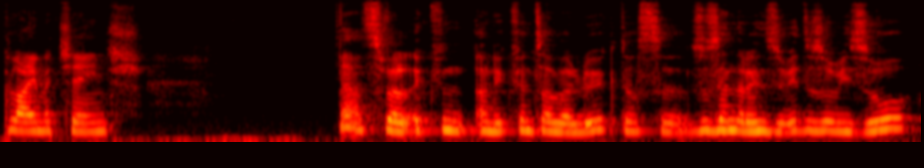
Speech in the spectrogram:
climate change. Ja, het is wel, ik, vind, ik vind dat wel leuk. Dat ze, ze zijn er in Zweden sowieso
